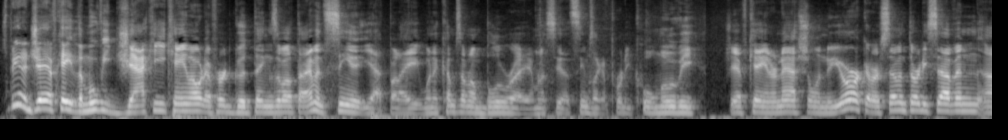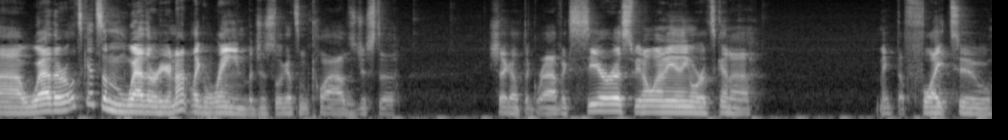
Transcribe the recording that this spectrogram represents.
Speaking of JFK, the movie Jackie came out. I've heard good things about that. I haven't seen it yet, but I when it comes out on Blu-ray, I'm going to see that. Seems like a pretty cool movie. JFK International in New York at our 737. Uh, weather. Let's get some weather here. Not like rain, but just look at some clouds just to check out the graphics. Cirrus. We don't want anything where it's going to make the flight too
